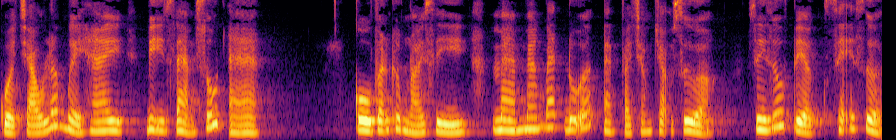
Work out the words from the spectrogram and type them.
của cháu lớp 12 bị giảm sút à? Cô vẫn không nói gì mà mang bát đũa đặt vào trong chậu rửa. Dì giúp việc sẽ rửa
